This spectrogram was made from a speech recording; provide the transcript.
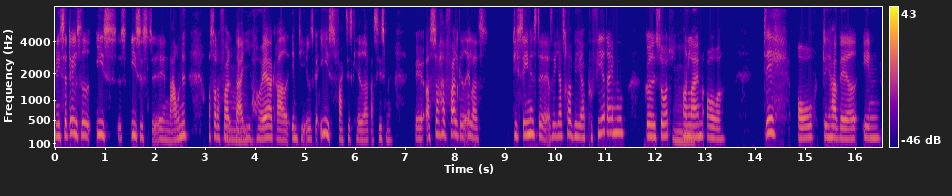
men i særdeleshed is, Ises øh, navne, og så er der folk, mm. der Mm. i højere grad, end de elsker is, faktisk hader racisme. Øh, og så har folket ellers de seneste, altså jeg tror, vi er på fire dage nu, gået i sort mm. Mm. online over det, og det har været en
